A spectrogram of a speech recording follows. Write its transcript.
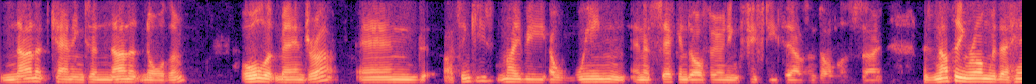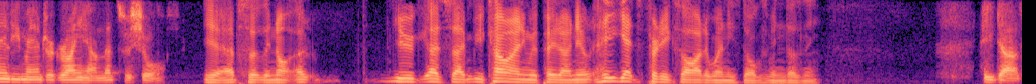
none at Cannington, none at Northam, all at Mandurah, and I think he's maybe a win and a second off earning $50,000. So there's nothing wrong with a handy Mandurah greyhound, that's for sure. Yeah, absolutely not. Uh, you, as I say, you're co-owning with Peter O'Neill. He gets pretty excited when his dogs win, doesn't he? He does.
